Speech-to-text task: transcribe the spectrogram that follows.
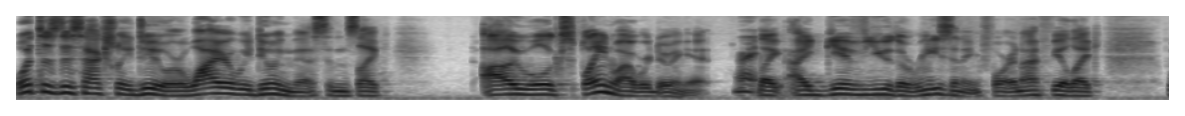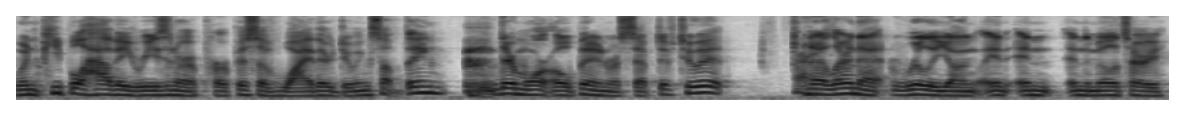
what does this actually do? Or why are we doing this? And it's like, I will explain why we're doing it. Right. Like I give you the reasoning for it. And I feel like when people have a reason or a purpose of why they're doing something, they're more open and receptive to it. And I learned that really young in, in, in the military.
